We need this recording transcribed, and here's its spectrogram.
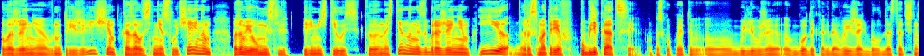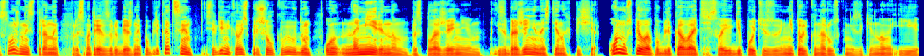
положение внутри жилища казалось не случайным. Потом его мысль переместилась к настенным изображениям и, рассмотрев публикации, поскольку это э, были уже годы, когда выезжать было достаточно сложно из страны, рассмотрев зарубежные публикации, Сергей Николаевич пришел к выводу о намеренном расположении изображений на стенах пещер. Он успел опубликовать свою гипотезу не только на русском языке, но и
